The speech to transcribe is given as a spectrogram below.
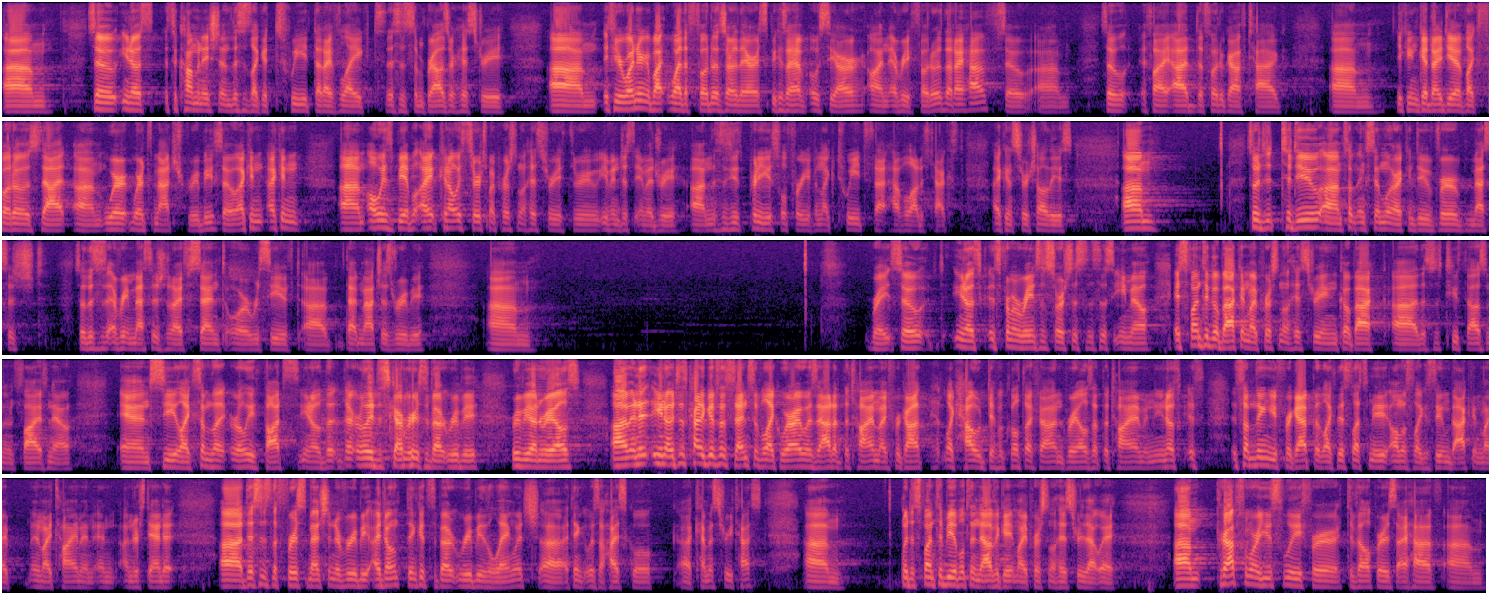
Um, so you know, it's, it's, a combination of this is like a tweet that I've liked, this is some browser history. Um, if you're wondering about why the photos are there, it's because I have OCR on every photo that I have. So, um, so if I add the photograph tag, um, you can get an idea of like photos that where, where it's matched Ruby. So I can, I can um, always be able, I can always search my personal history through even just imagery. Um, this is pretty useful for even like tweets that have a lot of text. I can search all these. Um, so to, to do um, something similar, I can do verb messaged. So this is every message that I've sent or received uh, that matches Ruby. Um, right, so you know, it's, it's, from a range of sources. This is email. It's fun to go back in my personal history and go back. Uh, this is 2005 now, and see like some of the early thoughts, you know, the, the early discoveries about Ruby, Ruby on Rails. Um, and it, you know, it just kind of gives a sense of like where I was at at the time. I forgot like how difficult I found Rails at the time. And you know, it's, it's, it's something you forget, but like this lets me almost like zoom back in my, in my time and, and understand it. Uh, this is the first mention of Ruby. I don't think it's about Ruby the language. Uh, I think it was a high school uh, chemistry test. Um, but it's fun to be able to navigate my personal history that way. Um, perhaps more usefully for developers, I have um,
